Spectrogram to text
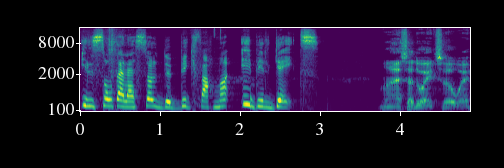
ils sont à la solde de Big Pharma et Bill Gates. Ouais, ça doit être ça, ouais.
